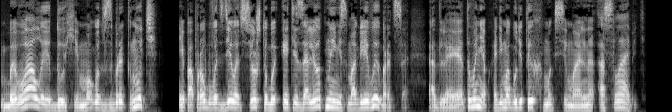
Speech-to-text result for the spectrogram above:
Бывалые духи могут взбрыкнуть и попробовать сделать все, чтобы эти залетные не смогли выбраться, а для этого необходимо будет их максимально ослабить.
